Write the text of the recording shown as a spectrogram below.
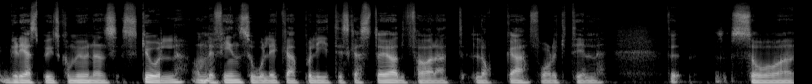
glesbygdskommunens skull, om mm. det finns olika politiska stöd för att locka folk till så,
